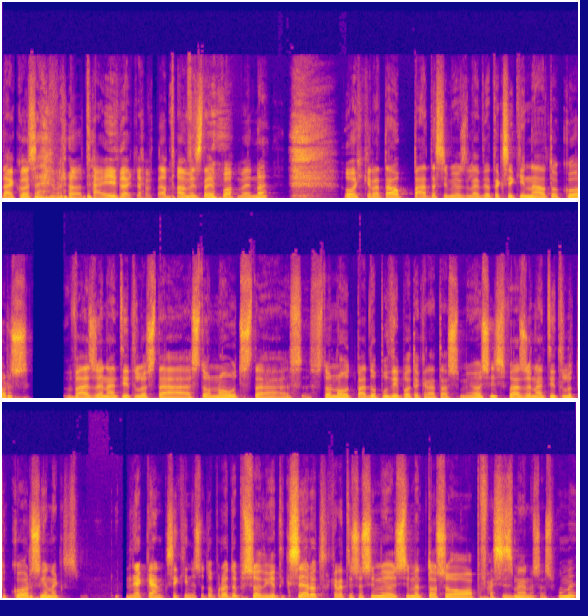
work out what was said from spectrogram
500 ευρώ, τα είδα και αυτά. Πάμε στα επόμενα. Όχι, κρατάω πάντα σημειώσει. Δηλαδή, όταν ξεκινάω το course, βάζω ένα τίτλο στα, στο notes, στα, στο notepad, οπουδήποτε κρατάω σημειώσεις. Βάζω ένα τίτλο του course για να ξ- πριν να καν ξεκινήσω το πρώτο επεισόδιο. Γιατί ξέρω ότι θα κρατήσω σημειώσεις. Είμαι τόσο αποφασισμένος, ας πούμε.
